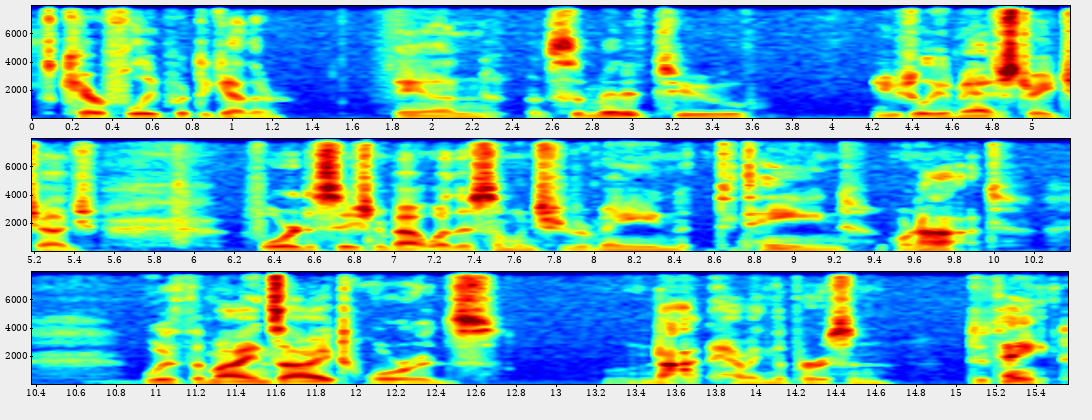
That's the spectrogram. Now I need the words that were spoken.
It's carefully put together and submitted to usually a magistrate judge for a decision about whether someone should remain detained or not, with the mind's eye towards not having the person detained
